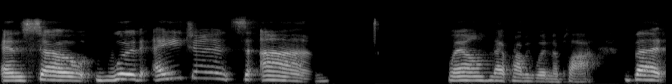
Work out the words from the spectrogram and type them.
And so, would agents, um, well, that probably wouldn't apply, but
